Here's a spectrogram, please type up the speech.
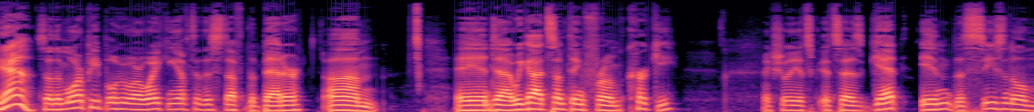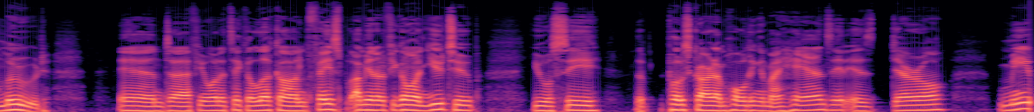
Yeah. So the more people who are waking up to this stuff, the better. Um, and uh, we got something from Kirky. Actually, it's it says get in the seasonal mood. And uh, if you want to take a look on Facebook, I mean, if you go on YouTube, you will see the postcard I'm holding in my hands. It is Daryl, me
